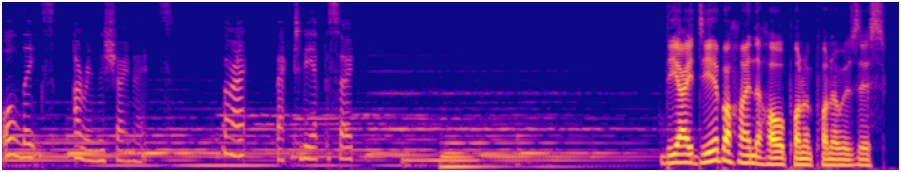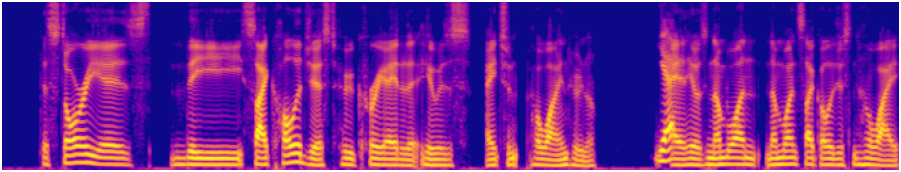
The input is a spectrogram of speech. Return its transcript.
All links are in the show notes. All right, back to the episode. the idea behind the Ho'oponopono is this. The story is the psychologist who created it. He was ancient Hawaiian Huna, Yeah. and he was number one number one psychologist in Hawaii.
